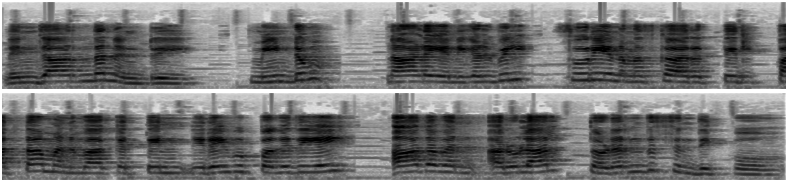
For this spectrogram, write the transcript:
நெஞ்சார்ந்த நன்றி. மீண்டும் நாளைய நிகழ்வில் சூரிய நமஸ்காரத்தில் பத்தாம் அணுவாக்கத்தின் நிறைவு பகுதியை ஆதவன் அருளால் தொடர்ந்து சிந்திப்போம்.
